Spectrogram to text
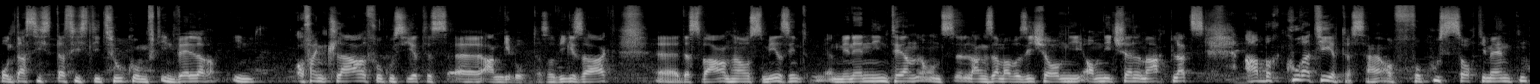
Und das ist, das ist die Zukunft, in welcher, in auf ein klar fokussiertes äh, Angebot. Also wie gesagt, äh, das Warenhaus, wir sind, wir nennen intern uns langsam aber sicher Omni, Omnichannel Marktplatz, aber kuratiertes, äh, auf Fokussortimenten,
